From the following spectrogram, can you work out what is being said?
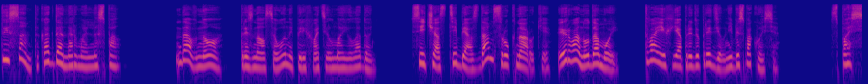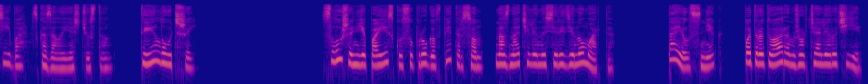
«Ты сам-то когда нормально спал?» «Давно», — признался он и перехватил мою ладонь. Сейчас тебя сдам с рук на руки и рвану домой. Твоих я предупредил, не беспокойся». «Спасибо», — сказала я с чувством. «Ты лучший». Слушанье по иску супругов Петерсон назначили на середину марта. Таял снег, по тротуарам журчали ручьи,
